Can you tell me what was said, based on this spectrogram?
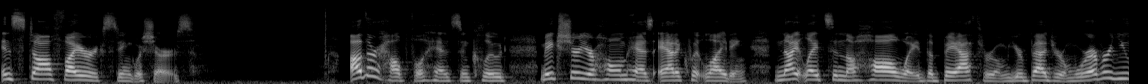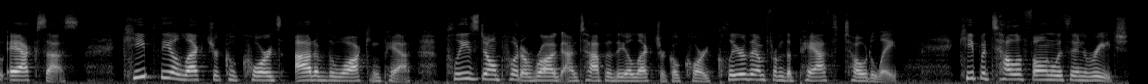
Install fire extinguishers. Other helpful hints include make sure your home has adequate lighting, night lights in the hallway, the bathroom, your bedroom, wherever you access. Keep the electrical cords out of the walking path. Please don't put a rug on top of the electrical cord. Clear them from the path totally. Keep a telephone within reach.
